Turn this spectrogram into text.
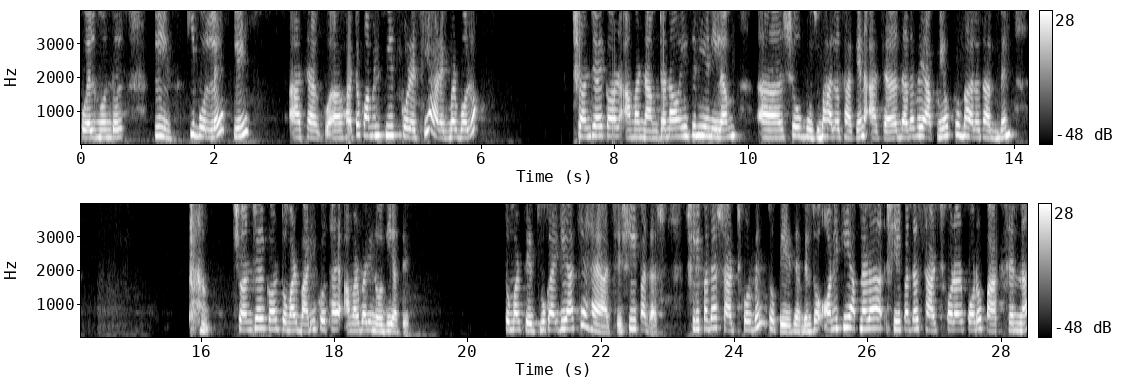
কোয়েল মন্ডল প্লিজ কি বললে? প্লিজ আচ্ছা হয়তো কমেন্টস মিস করেছি, আরেকবার বলো। সঞ্জয় কর, আমার নামটা নাও এই যে নিয়ে নিলাম। সবুজ, ভালো থাকেন। আচ্ছা দাদা ভাই আপনিও খুব ভালো থাকবেন। সঞ্জয় কর, তোমার বাড়ি কোথায়? আমার বাড়ি নদিয়াতে। তোমার ফেসবুক আইডি আছে? হ্যাঁ আছে। শিল্পা দাস। শিল্পা দাস সার্চ করবেন তো পেয়ে যাবেন। তো অনেকেই আপনারা শিল্পা দাস সার্চ করার পরও পাচ্ছেন না।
